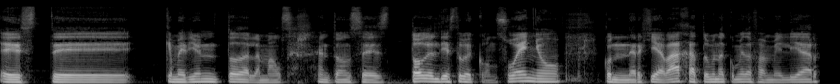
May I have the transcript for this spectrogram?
Este que me dio en toda la Mauser. Entonces, todo el día estuve con sueño, con energía baja, tuve una comida familiar.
